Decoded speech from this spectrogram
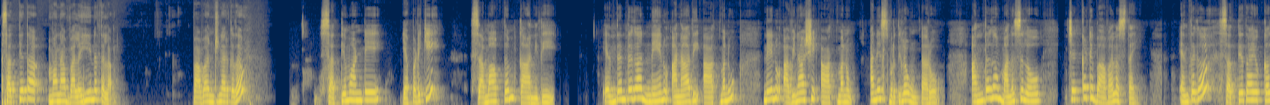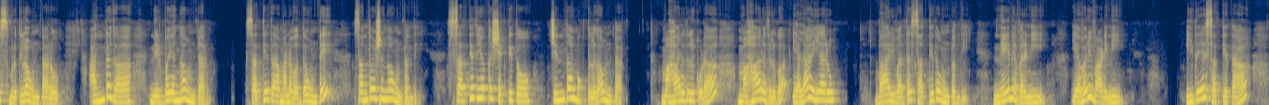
సత్యత మన బలహీనతల. బాబా అంటున్నారు కదా? సత్యం అంటే ఎప్పటికీ సమాప్తం కానిది. ఎంతెంతగా నేను అనాది ఆత్మను నేను అవినాశి ఆత్మను అనే స్మృతిలో ఉంటారో అంతగా మనసులో చక్కటి భావాలు వస్తాయి ఎంతగా సత్యత యొక్క స్మృతిలో ఉంటారో అంతగా నిర్భయంగా ఉంటారు. సత్యత మన వద్ద ఉంటే సంతోషంగా ఉంటుంది. సత్యత యొక్క శక్తితో చింతాముక్తులుగా ఉంటారు. మహారథులు కూడా మహారథులుగా ఎలా అయ్యారు? వారి వద్ద సత్యత ఉంటుంది. నేనెవరిని? ఎవరి వాడిని ఇదే సత్యత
